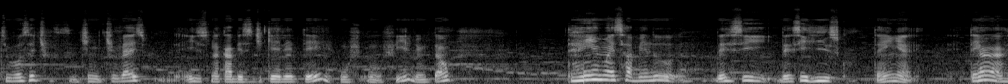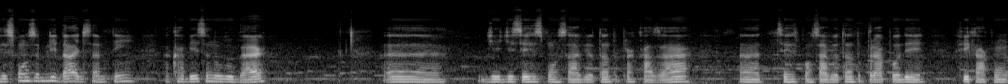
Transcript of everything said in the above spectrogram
se você tiver isso na cabeça de querer ter um, filho, então tenha mais sabendo desse, desse risco, tenha, tenha a responsabilidade, sabe? Tenha a cabeça no lugar uh, de, de ser responsável tanto para casar, uh, ser responsável tanto para poder ficar com,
